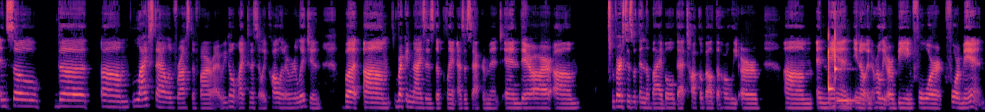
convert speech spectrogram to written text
and so the um, lifestyle of Rastafari, we don't like to necessarily call it a religion, but um, recognizes the plant as a sacrament. And there are um, verses within the Bible that talk about the holy herb um, and man, you know, an earlier being for for man.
